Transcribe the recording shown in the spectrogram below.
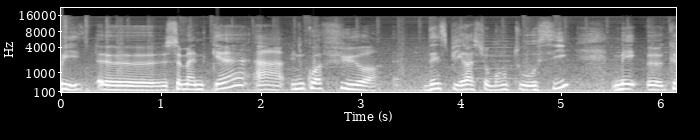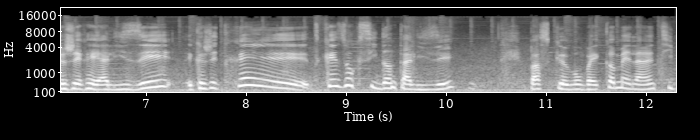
Oui, euh, ce mannequin a une coiffure d'inspiration bantou aussi, mais euh, que j'ai réalisé, que j'ai très, très occidentalisé, parce que bon, ben, comme elle a un type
